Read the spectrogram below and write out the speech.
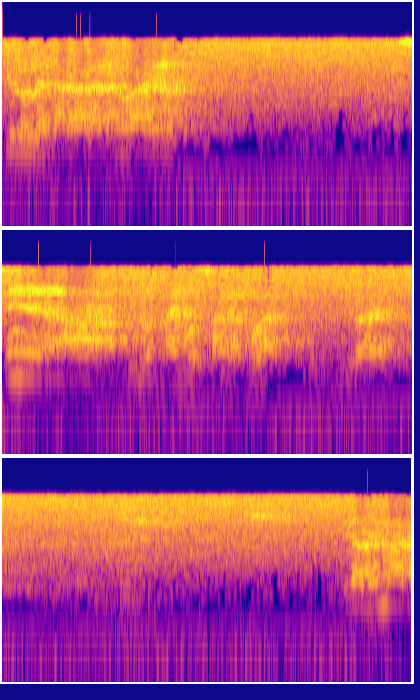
ပြုလုပ်တဲ့ခါကာလဒီဘာတွေဆင်းရဲအောင်ပြုလုပ်နိုင်ဖို့ဆောင်ရွက်ဖို့အရေးကြီးပါတယ်ဒီတော့ဒီမှာအ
